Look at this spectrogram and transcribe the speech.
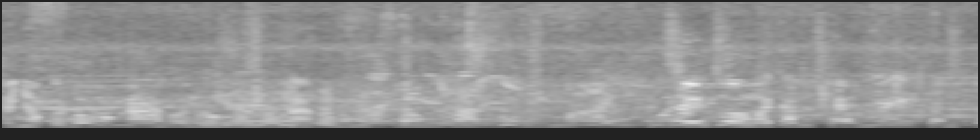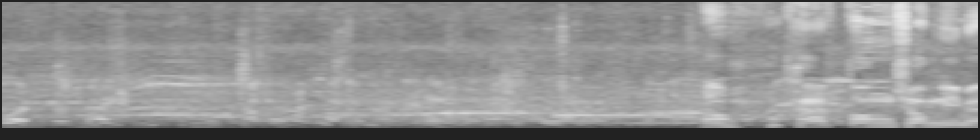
ไปยกกระทงห้องน้ำขอโทษขอโทษนะผู้ใดทวงมาจำแขนไงฉันควรกันได้เอ้าขาดต้องช่วงนี้ไหม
